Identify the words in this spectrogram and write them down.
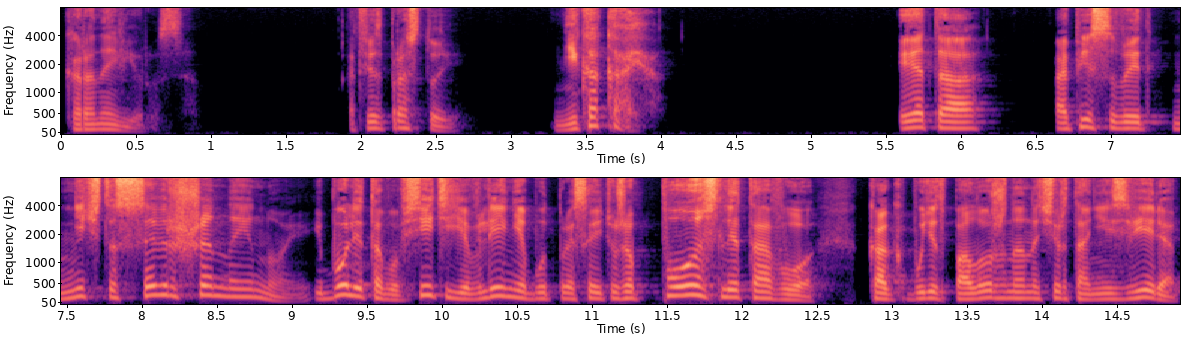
коронавируса? Ответ простой. Никакая. Это описывает нечто совершенно иное. И более того, все эти явления будут происходить уже после того, как будет положено начертание зверя.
